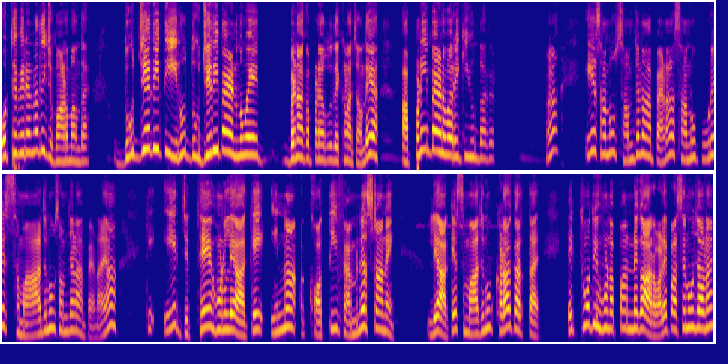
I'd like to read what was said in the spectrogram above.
ਉੱਥੇ ਫਿਰ ਇਹਨਾਂ ਦੀ ਜ਼ੁਬਾਨ ਬੰਦ ਦੂਜੇ ਦੀ ਧੀ ਨੂੰ, ਦੂਜੇ ਦੀ ਭੈਣ ਨੂੰ ਇਹ ਬਿਨਾਂ ਕੱਪੜਿਆਂ ਤੋਂ ਦੇਖਣਾ ਚਾਹੁੰਦੇ ਆ। ਆਪਣੀ ਭੈਣ ਬਾਰੇ ਕੀ ਹੁੰਦਾ ਫਿਰ? ਹਨਾ? ਇਹ ਸਾਨੂੰ ਸਮਝਣਾ ਪੈਣਾ, ਸਾਨੂੰ ਪੂਰੇ ਸਮਾਜ ਨੂੰ ਸਮਝਣਾ ਪੈਣਾ ਆ ਕਿ ਇਹ ਜਿੱਥੇ ਹੁਣ ਲਿਆ ਕੇ ਇਹਨਾਂ ਅਖੌਤੀ ਫੈਮਿਨਿਸਟਾਂ ਨੇ ਲਿਆ ਕੇ ਸਮਾਜ ਨੂੰ ਖੜਾ ਕਰਤਾ ਹੈ। ਇੱਥੋਂ ਦੀ ਹੁਣ ਆਪਾਂ ਨਿਗਾਰ ਵਾਲੇ ਪਾਸੇ ਨੂੰ ਜਾਣਾ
